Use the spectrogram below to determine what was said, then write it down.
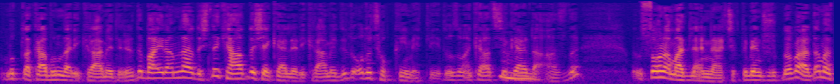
mutlaka bunlar ikram edilirdi. Bayramlar dışında kağıtlı şekerler ikram edildi. O da çok kıymetliydi. O zaman kağıt şeker Hı-hı. de azdı. Sonra madlenler çıktı. Benim çocukluğumda vardı ama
